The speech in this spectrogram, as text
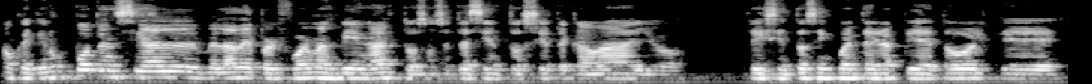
aunque tiene un potencial ¿verdad? de performance bien alto, son 707 caballos, 650 las pie de torque,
